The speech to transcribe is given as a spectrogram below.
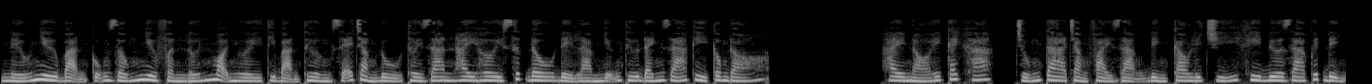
nếu như bạn cũng giống như phần lớn mọi người thì bạn thường sẽ chẳng đủ thời gian hay hơi sức đâu để làm những thứ đánh giá kỳ công đó. Hay nói cách khác, chúng ta chẳng phải dạng đỉnh cao lý trí khi đưa ra quyết định.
